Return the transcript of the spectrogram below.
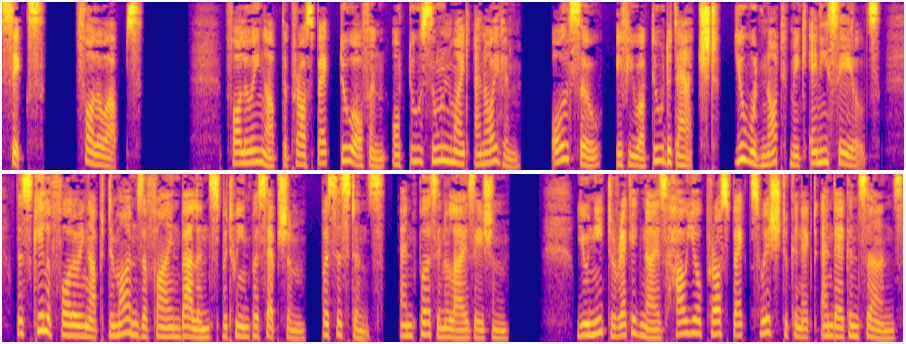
6. Follow ups. Following up the prospect too often or too soon might annoy him. Also, if you are too detached, you would not make any sales. The skill of following up demands a fine balance between perception, persistence, and personalization. You need to recognize how your prospects wish to connect and their concerns.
